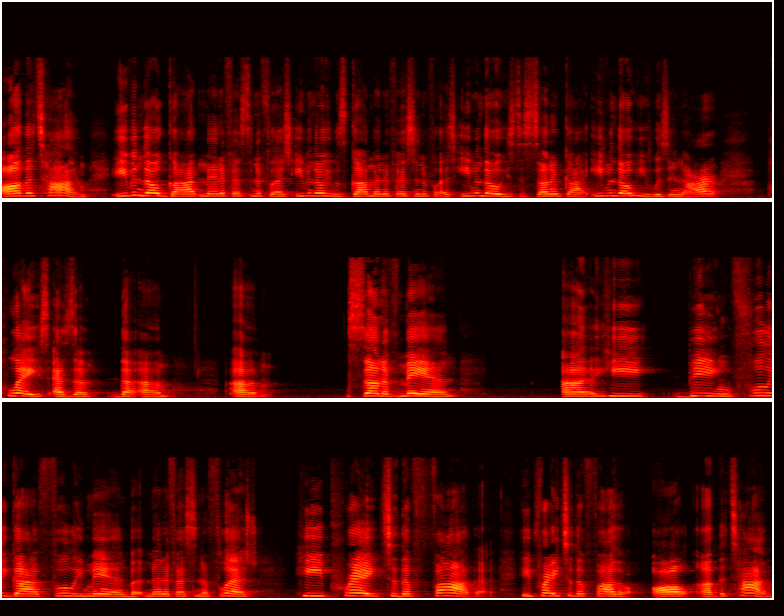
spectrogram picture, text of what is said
all the time. Even though God manifested in the flesh, even though he was God manifested in the flesh, even though he's the Son of God, even though he was in our place as the, the um, um, Son of Man, uh, he being fully God, fully man, but manifest in the flesh, he prayed to the Father. He prayed to the Father all of the time.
